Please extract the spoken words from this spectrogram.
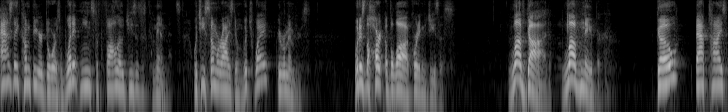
as they come through your doors what it means to follow Jesus' commandments, which he summarized in which way? Who remembers? What is the heart of the law according to Jesus? Love God, love neighbor. Go, baptize,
